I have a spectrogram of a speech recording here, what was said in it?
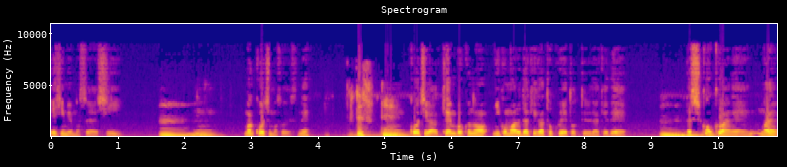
愛媛もそうやし、う。うんん。まあ、高知もそうですね。ですうね。ん。高知が県木のニコマルだけが徳へ取ってるだけで、うん。四国はね、まあ、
